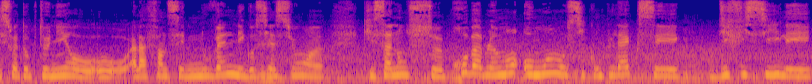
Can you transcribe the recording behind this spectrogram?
souhaite obtenir à la fin de ces nouvelles négociations euh, qui s'annoncent probablement au moins aussi complexes et difficiles et,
